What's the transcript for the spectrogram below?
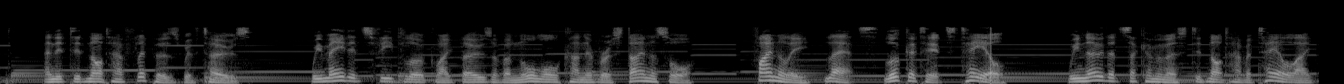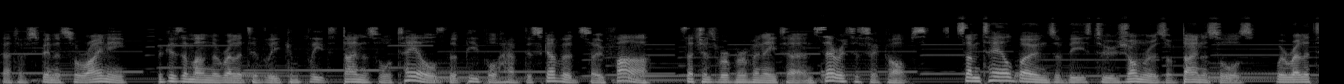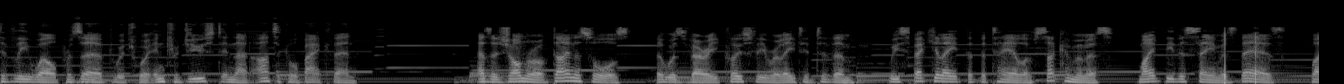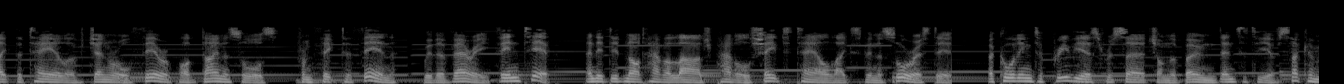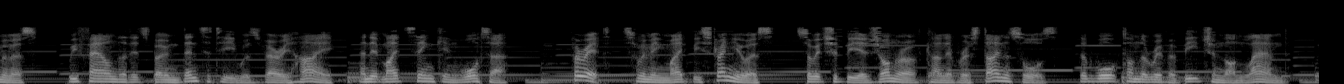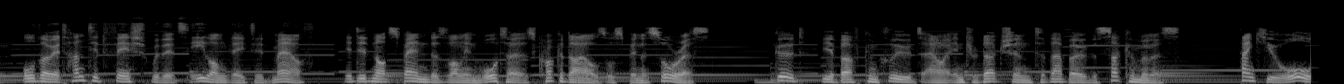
And it did not have flippers with toes. We made its feet look like those of a normal carnivorous dinosaur. Finally, let's look at its tail. We know that Suchomimus did not have a tail like that of Spinosaurini, because among the relatively complete dinosaur tails that people have discovered so far, such as Riparovenator and Ceratosuchops. Some tail bones of these two genres of dinosaurs were relatively well preserved which were introduced in that article back then. As a genre of dinosaurs, that was very closely related to them. We speculate that the tail of Suchomimus might be the same as theirs, like the tail of general theropod dinosaurs, from thick to thin, with a very thin tip, and it did not have a large paddle-shaped tail like Spinosaurus did. According to previous research on the bone density of Suchomimus, we found that its bone density was very high, and it might sink in water. For it, swimming might be strenuous, so it should be a genre of carnivorous dinosaurs that walked on the river beach and on land. Although it hunted fish with its elongated mouth, it did not spend as long in water as crocodiles or Spinosaurus. Good, the above concludes our introduction to Thabo the Suchomimus. Thank you all.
